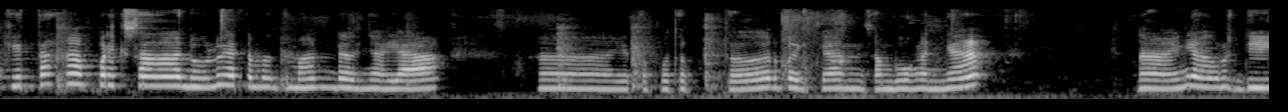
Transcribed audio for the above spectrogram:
kita periksa dulu ya teman-teman delnya ya nah kita putar-putar bagian sambungannya. Nah ini harus di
